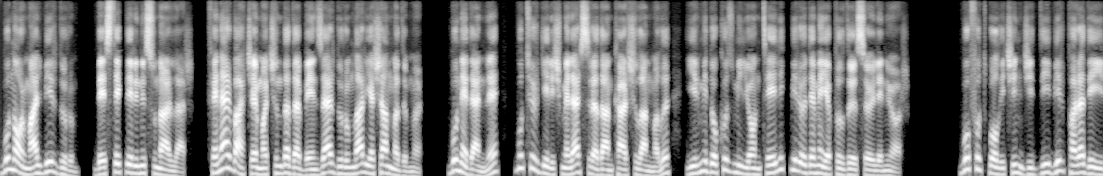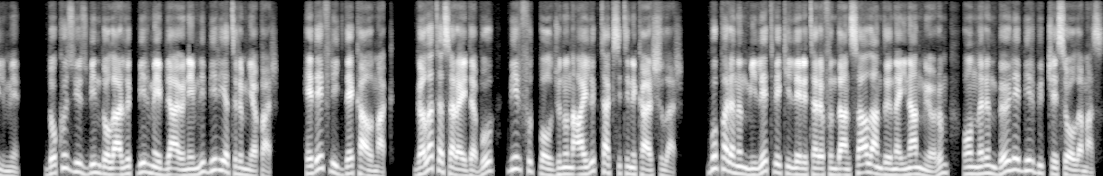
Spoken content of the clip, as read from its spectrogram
Bu normal bir durum. Desteklerini sunarlar. Fenerbahçe maçında da benzer durumlar yaşanmadı mı? Bu nedenle, bu tür gelişmeler sıradan karşılanmalı, 29 milyon TL'lik bir ödeme yapıldığı söyleniyor. Bu futbol için ciddi bir para değil mi? 900 bin dolarlık bir meblağ önemli bir yatırım yapar. Hedef ligde kalmak. Galatasaray'da bu, bir futbolcunun aylık taksitini karşılar. Bu paranın milletvekilleri tarafından sağlandığına inanmıyorum, onların böyle bir bütçesi olamaz.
